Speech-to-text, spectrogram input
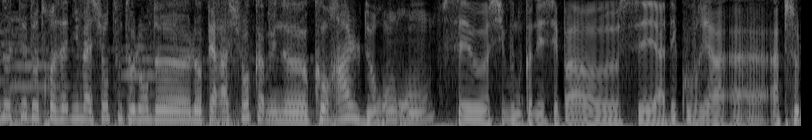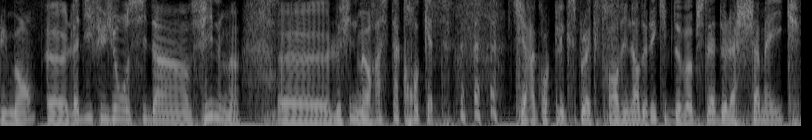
À noter d'autres animations tout au long de l'opération, comme une chorale de ronron. C'est, euh, si vous ne connaissez pas, euh, c'est à découvrir à- à- absolument. Euh, la diffusion aussi d'un film, euh, le film Rasta Croquette, qui raconte l'exploit extraordinaire de l'équipe de bobsleigh de la Jamaïque.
